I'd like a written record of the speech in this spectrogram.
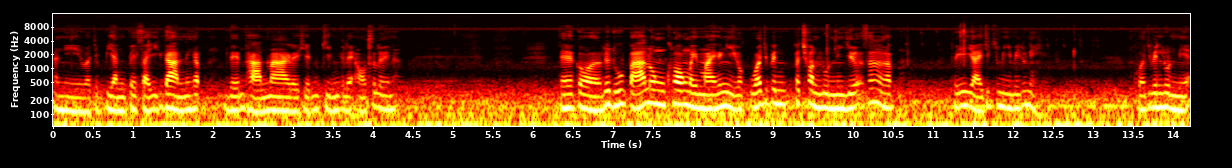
อันนี้ว่าจะเปลี่ยนไปใส่อีกด้านนึงครับ เดินผ่านมาเลยเห็นกินก็เลยเอาซะเลยนะ แต่ก็ฤดูปลาลงคลองใหม่ๆก็งี้ก็กลัวจะเป็นปลาช่อนรุ่นนี้เยอะซะนะครับ ตัวใหญ่ๆจะมีไหมดูนี่ กลัวจะเป็นรุ่นเนี้ย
